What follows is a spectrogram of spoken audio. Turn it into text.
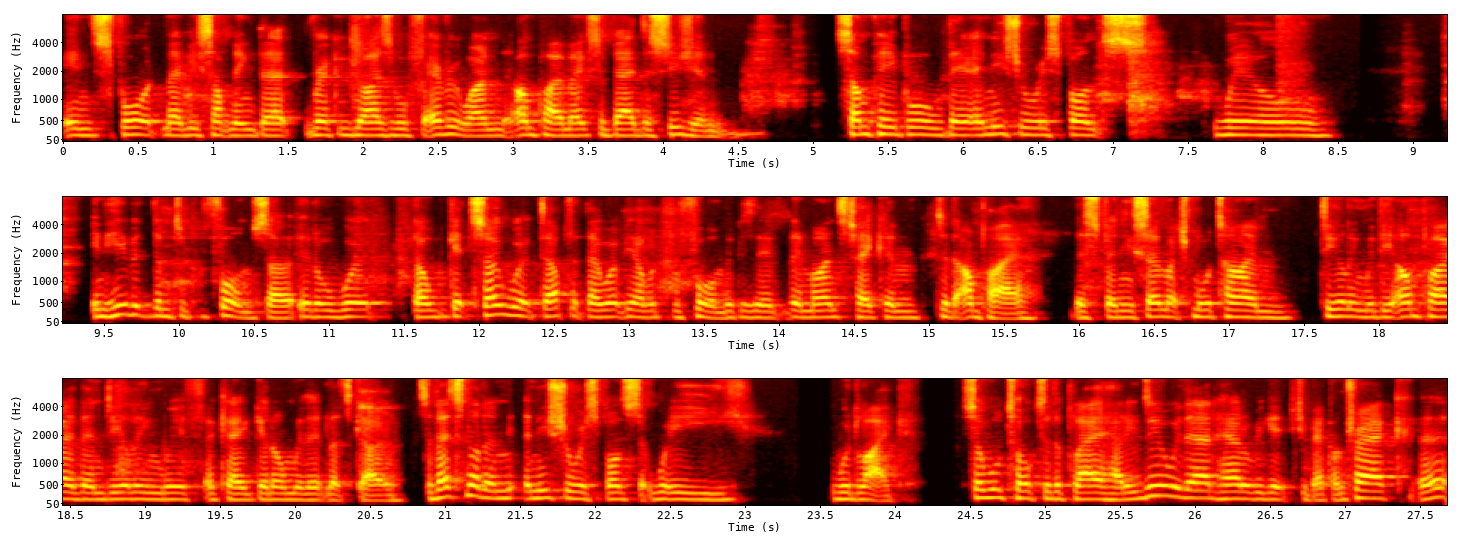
in sport maybe something that recognizable for everyone umpire makes a bad decision some people their initial response will inhibit them to perform so it'll work they'll get so worked up that they won't be able to perform because their, their mind's taken to the umpire they're spending so much more time dealing with the umpire than dealing with okay get on with it let's go so that's not an initial response that we would like so we'll talk to the player how do you deal with that how do we get you back on track uh,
